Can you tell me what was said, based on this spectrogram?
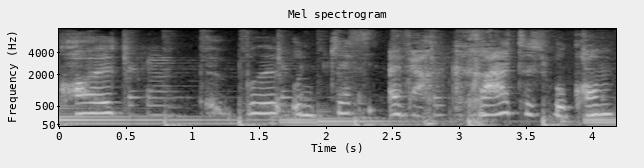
Colt, äh, Bill und Jesse einfach gratis bekommen.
